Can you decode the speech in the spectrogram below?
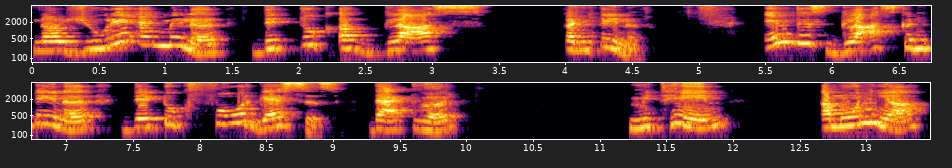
Now Urey and Miller, they took a glass container. In this glass container, they took four gases that were methane, ammonia,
